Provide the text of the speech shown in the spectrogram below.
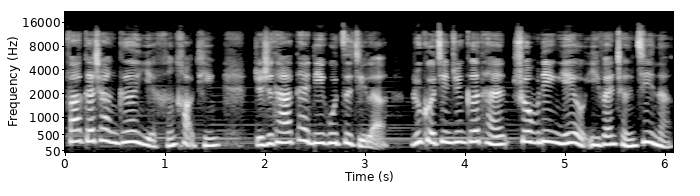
发哥唱歌也很好听，只是他太低估自己了。如果进军歌坛，说不定也有一番成绩呢。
